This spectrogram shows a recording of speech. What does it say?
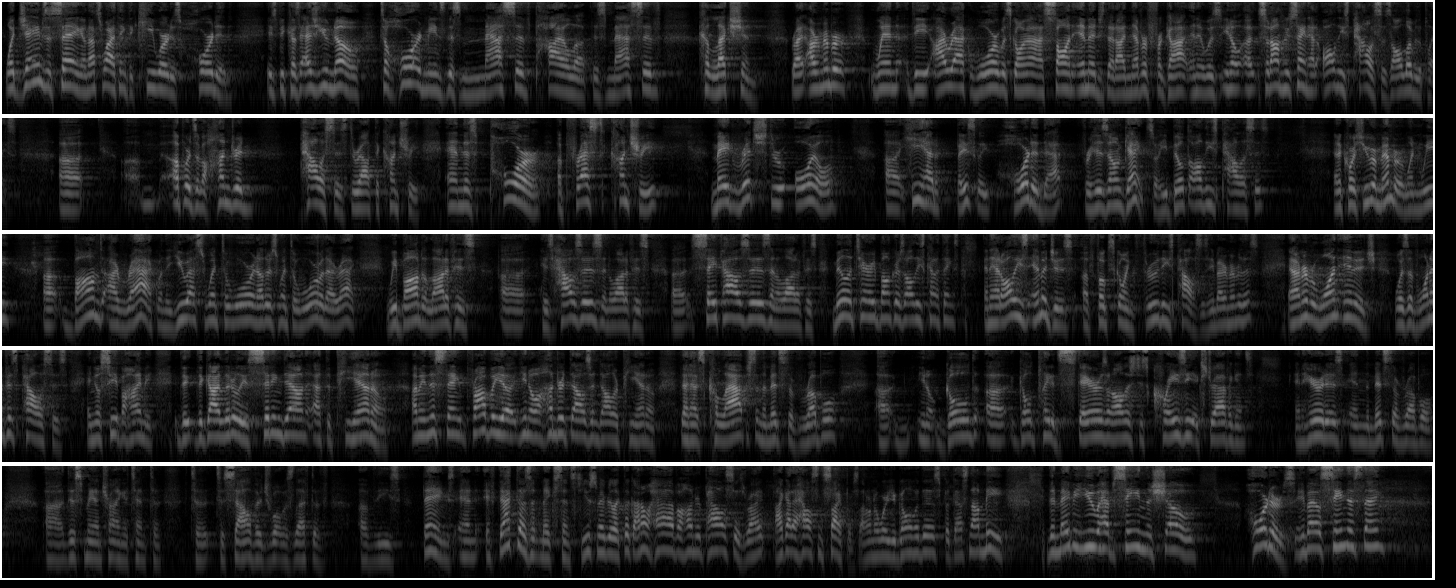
What James is saying, and that's why I think the key word is hoarded, is because as you know, to hoard means this massive pile up, this massive collection right? I remember when the Iraq war was going on, I saw an image that I never forgot, and it was, you know, uh, Saddam Hussein had all these palaces all over the place. Uh, um, upwards of a hundred palaces throughout the country. And this poor, oppressed country made rich through oil, uh, he had basically hoarded that for his own gain. So he built all these palaces. And of course, you remember when we uh, bombed Iraq, when the U.S. went to war and others went to war with Iraq, we bombed a lot of his, uh, his houses and a lot of his uh, safe houses and a lot of his military bunkers, all these kind of things. And they had all these images of folks going through these palaces. Anybody remember this? And I remember one image was of one of his palaces, and you'll see it behind me. The, the guy literally is sitting down at the piano. I mean, this thing, probably a, you know, a $100,000 piano that has collapsed in the midst of rubble uh, you know, gold, uh, gold-plated stairs and all this just crazy extravagance. And here it is in the midst of rubble, uh, this man trying to attempt to, to, to salvage what was left of, of these things. And if that doesn't make sense to you, so maybe you're like, look, I don't have a 100 palaces, right? I got a house in Cypress. I don't know where you're going with this, but that's not me. Then maybe you have seen the show Hoarders. Anybody else seen this thing?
